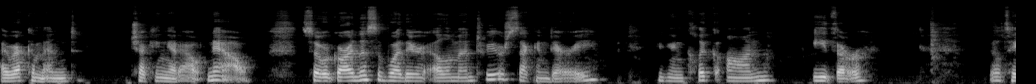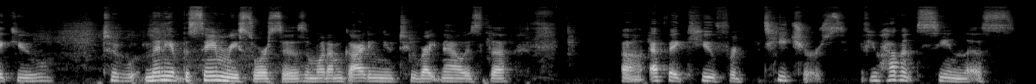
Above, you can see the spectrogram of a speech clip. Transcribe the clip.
I recommend checking it out now. So, regardless of whether you're elementary or secondary, you can click on either. It'll take you to many of the same resources. And what I'm guiding you to right now is the uh, FAQ for teachers. If you haven't seen this,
